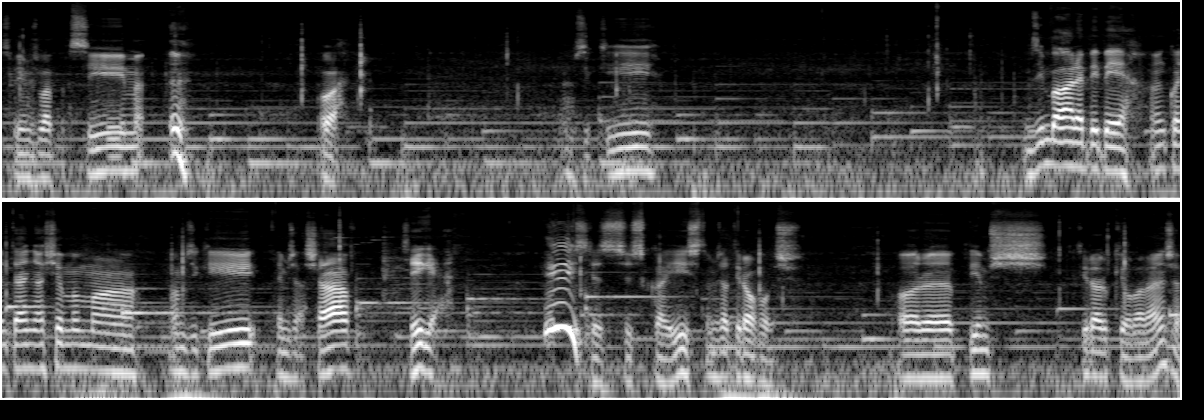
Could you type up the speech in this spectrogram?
Subimos lá para cima. Uh. Boa. Vamos aqui. Vamos embora, bebê. Enquanto a nossa mamãe. Vamos aqui. Temos a chave. Siga. Ih, Jesus, que é isto? Vamos já tirar o roxo. Ora, podemos tirar o que? O laranja?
